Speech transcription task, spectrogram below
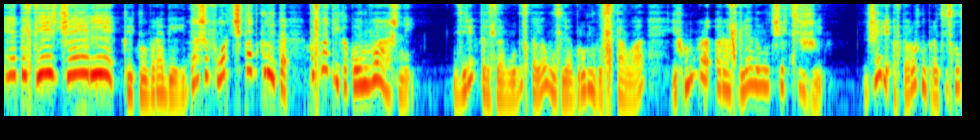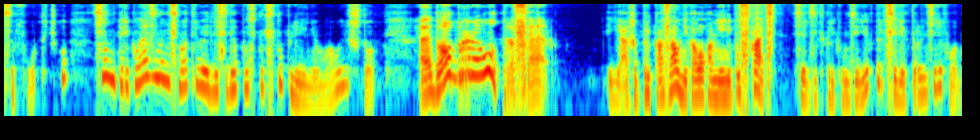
«Это здесь Джерри!» — крикнул воробей. «Даже форточка открыта! Посмотри, какой он важный!» Директор завода стоял возле огромного стола и хмуро разглядывал чертежи. Джерри осторожно протиснулся в форточку, сел на перекладину, высматривая для себя путь к отступлению, мало ли что. «Э, «Доброе утро, сэр!» «Я же приказал никого ко мне не пускать!» — сердито крикнул директор в селектор на телефон.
